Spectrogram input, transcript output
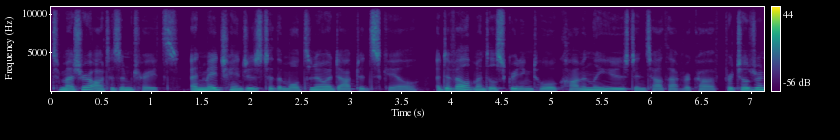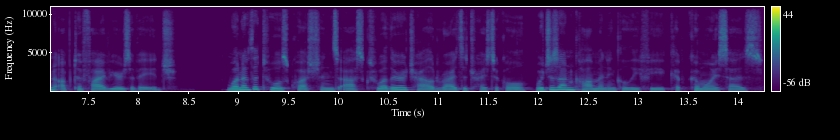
to measure autism traits and made changes to the Molteno Adapted Scale, a developmental screening tool commonly used in South Africa for children up to five years of age. One of the tool's questions asks whether a child rides a tricycle, which is uncommon in Kilifi, Kipkemoi says.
